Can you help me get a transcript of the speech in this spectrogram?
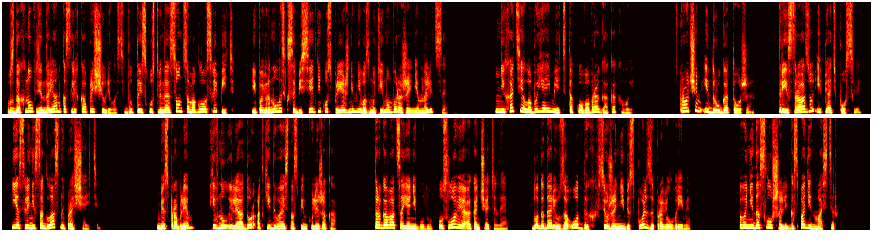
Вздохнув, Зиндарянка слегка прищурилась, будто искусственное солнце могло ослепить, и повернулась к собеседнику с прежним невозмутимым выражением на лице. «Не хотела бы я иметь такого врага, как вы. Впрочем, и друга тоже. Три сразу и пять после. Если не согласны, прощайте». «Без проблем», – кивнул Элеодор, откидываясь на спинку лежака. Торговаться я не буду, условия окончательные. Благодарю за отдых, все же не без пользы провел время. Вы не дослушали, господин мастер.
